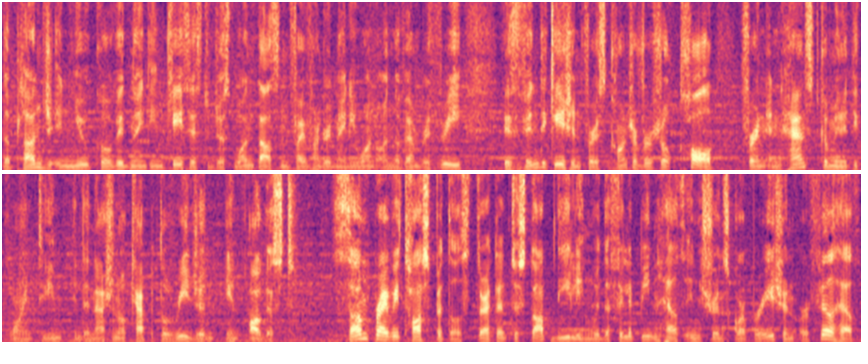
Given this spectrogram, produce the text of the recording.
the plunge in new COVID 19 cases to just 1,591 on November 3 is vindication for his controversial call for an enhanced community quarantine in the National Capital Region in August. Some private hospitals threatened to stop dealing with the Philippine Health Insurance Corporation or PhilHealth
